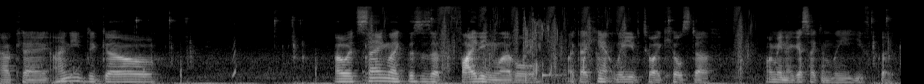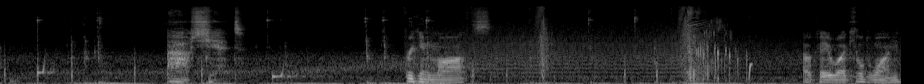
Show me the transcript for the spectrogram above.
Okay, I need to go. Oh, it's saying like this is a fighting level. Like I can't leave till I kill stuff. I mean, I guess I can leave, but Oh shit. Freaking moths. Okay, well I killed one.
